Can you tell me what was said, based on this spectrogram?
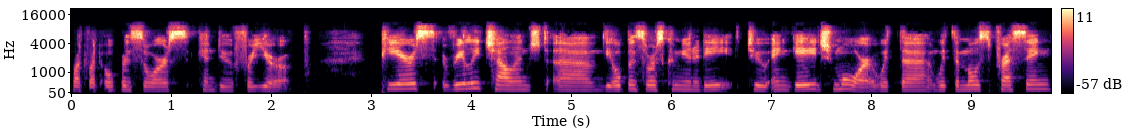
but what open source can do for Europe. Pearse really challenged uh, the open source community to engage more with the with the most pressing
